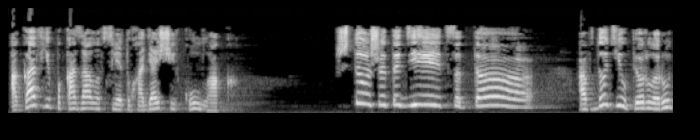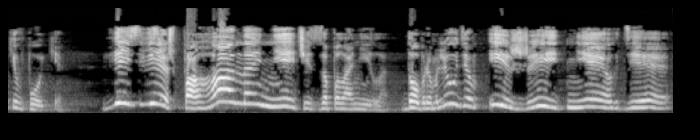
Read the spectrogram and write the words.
Агафья показала вслед уходящий кулак. «Что ж это деется-то?» Авдотья уперла руки в боки. Весь веш поганая нечисть заполонила, добрым людям и жить негде.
